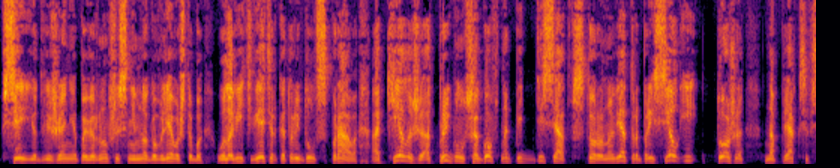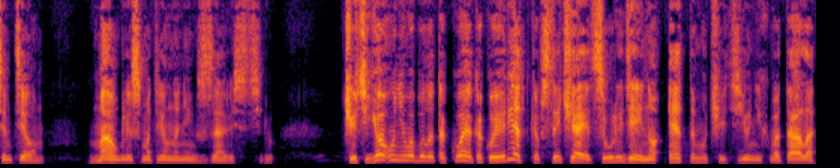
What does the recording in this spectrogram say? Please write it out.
все ее движения, повернувшись немного влево, чтобы уловить ветер, который дул справа, а Кела же отпрыгнул шагов на пятьдесят в сторону ветра, присел и тоже напрягся всем телом. Маугли смотрел на них с завистью. Чутье у него было такое, какое редко встречается у людей, но этому чутью не хватало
